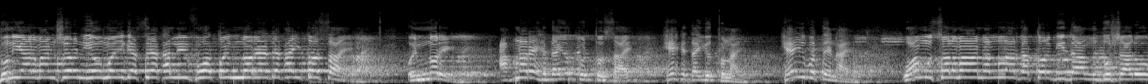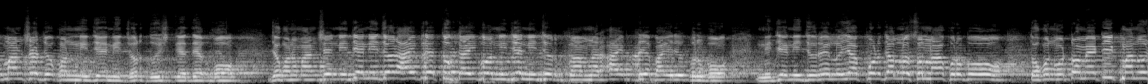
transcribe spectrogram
দুনিয়ার মানুষের নিয়ম হয়ে গেছে, খালি ফত অন্যরে দেখাইতো চায়। অন্যরে আপনারে হেদায়ত করতে চায় হে হেদায়ত নাই হেই বতে নাই। ও মুসলমান, আল্লাহর জাতর বিধান দুষারো মানুষে যখন নিজে নিজের দুষ্টে দেখব, যখন মানুষে নিজে নিজের আইবরে তুকাইব, নিজে নিজের আপনার আইবরে বাইরে করব, নিজে নিজরে লইয়া পর্যালোচনা করব, তখন অটোমেটিক মানুষ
